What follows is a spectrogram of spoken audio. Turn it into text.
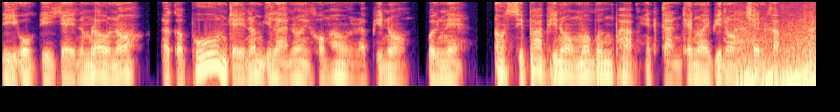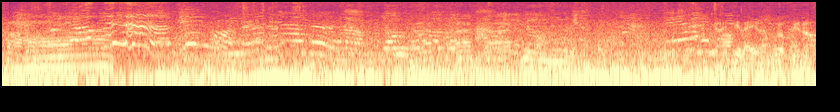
ดีอกดีใจน้ำเล่าเนาะแล้วก็ภูมิใจน้ำอีลาหน่อยของเฮาละพี่น้องเบิ่งแน่เอาสิภาพพี่น้องมาเบิ่งภาพเหตุการณ์จังหน่อยพี่น้องเช่นครับ ที่ไหนน้ำรบพี่น้อง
